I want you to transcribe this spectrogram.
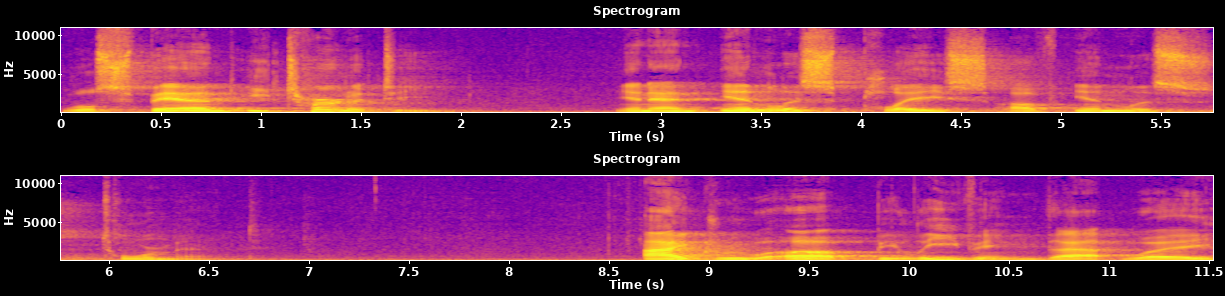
will spend eternity in an endless place of endless torment. I grew up believing that way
